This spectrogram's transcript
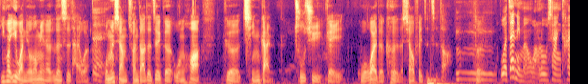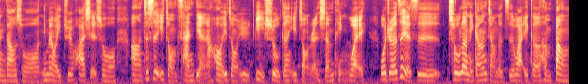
因为一碗牛肉面而认识台湾。对我们想传达的这个文化的情感出去给国外的客人、消费者知道。嗯对嗯，我在你们网络上看到说，你们有一句话写说，啊、这是一种餐点，然后一种艺艺术跟一种人生品味。我觉得这也是除了你刚刚讲的之外，一个很棒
